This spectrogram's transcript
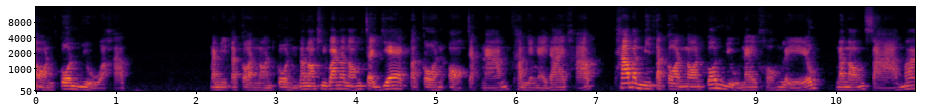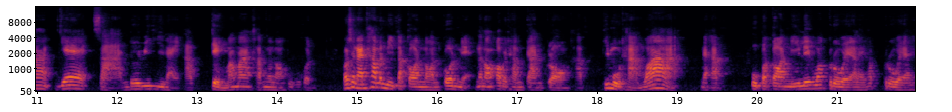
นอนก้นอยู่อะครับ มันมีตะกอนนอนก้นน้องๆคิดว่าน้องๆจะแยกตะกอนออกจากน้ำทํำยังไงได้ครับ ถ้ามันมีตะกอนนอนก้นอยู่ในของเหลวน้องสามารถแยกสารด้วยวิธีไหนครับ เก่งมากๆครับน้องๆทุกคน เพราะฉะนั้นถ้ามันมีตะกอนนอนก้นเนี่ยน้องๆเอาไปทำการกรองครับ พี่หมูถามว่านะครับ อุปกรณ์นี้เรียกว่ากรวยอะไรครับกรวยอะไร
